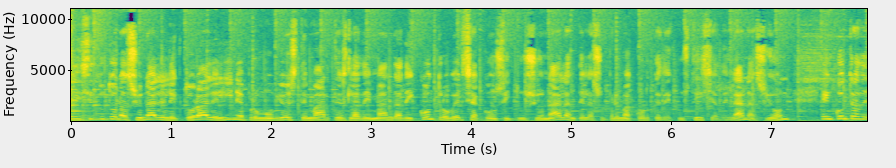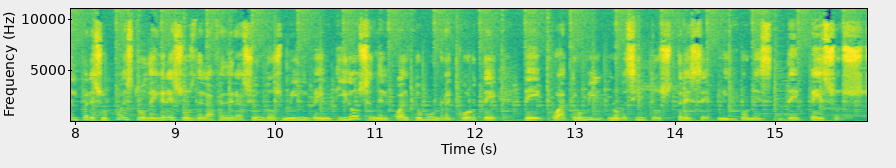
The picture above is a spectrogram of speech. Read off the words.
El Instituto Nacional Electoral, el INE, promovió este martes la demanda de controversia constitucional ante la Suprema Corte de Justicia de la Nación en contra del presupuesto de egresos de la Federación 2022, en el cual tuvo un recorte de 4.913 millones de pesos.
